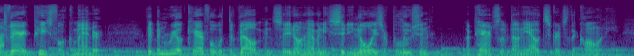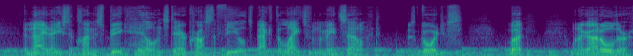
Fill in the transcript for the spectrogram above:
It's very peaceful, Commander. They've been real careful with development, so you don't have any city noise or pollution. My parents lived on the outskirts of the colony. At night, I used to climb this big hill and stare across the fields back at the lights from the main settlement. It was gorgeous. But when I got older,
